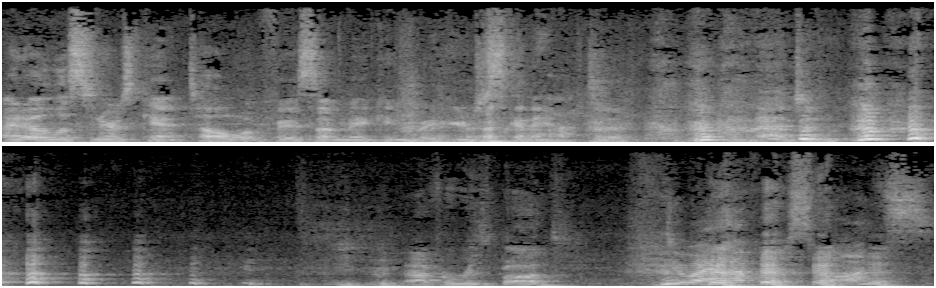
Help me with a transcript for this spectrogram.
I know listeners can't tell what face I'm making, but you're just gonna have to imagine. You have a response. Do I have a response?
